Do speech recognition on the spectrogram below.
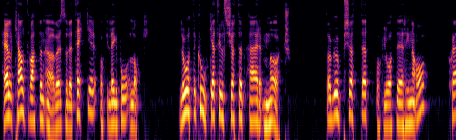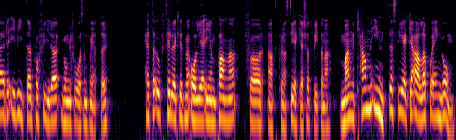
Häll kallt vatten över så det täcker och lägg på lock. Låt det koka tills köttet är mört. Tag upp köttet och låt det rinna av. Skär det i bitar på 4 x 2 cm. Hetta upp tillräckligt med olja i en panna för att kunna steka köttbitarna. Man kan inte steka alla på en gång.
